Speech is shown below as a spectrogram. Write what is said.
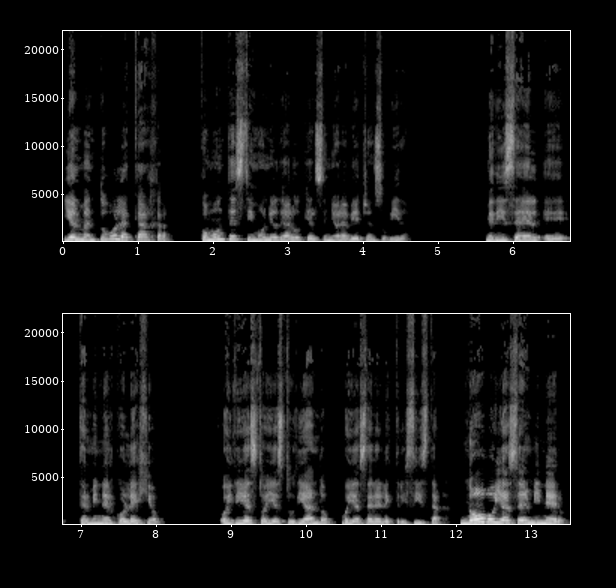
Y él mantuvo la caja como un testimonio de algo que el Señor había hecho en su vida. Me dice él, eh, terminé el colegio, hoy día estoy estudiando, voy a ser electricista, no voy a ser minero.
